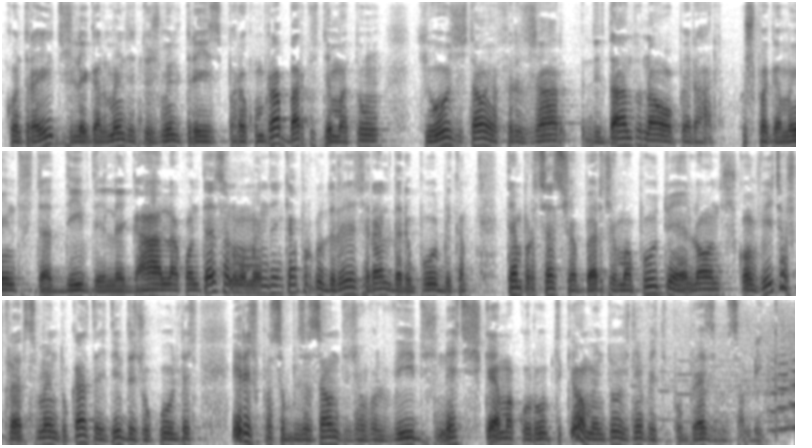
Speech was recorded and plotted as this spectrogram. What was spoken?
contraídos legalmente em 2013 para comprar barcos de matum que hoje estão a enferrujar de tanto não operar. Os pagamentos da dívida ilegal acontecem no momento em que a Procuradoria-Geral da República tem processos abertos em Maputo e em Londres com vista ao esclarecimento do caso das dívidas ocultas e responsabilização dos envolvidos neste esquema corrupto que aumentou os níveis de pobreza em Moçambique.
